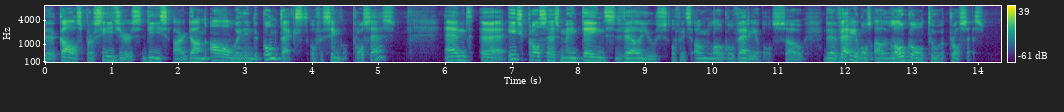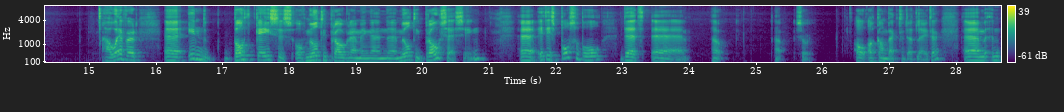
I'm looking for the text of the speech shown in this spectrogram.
uh, calls procedures, these are done all within the context of a single process. And uh, each process maintains the values of its own local variables. So the variables are local to a process. However, uh, in the, both cases of multiprogramming and uh, multiprocessing, uh, it is possible that, oh, oh, sorry, I'll, I'll come back to that later. Um,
